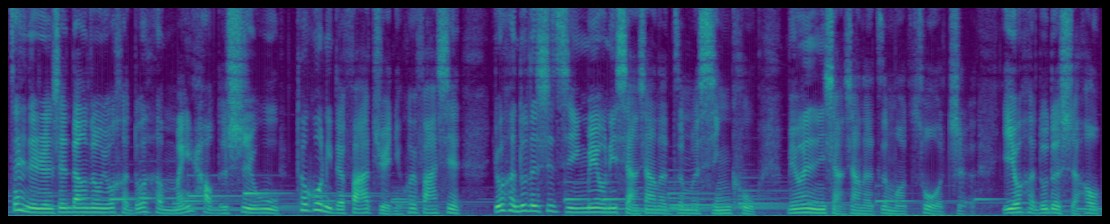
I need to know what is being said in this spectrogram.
在你的人生当中有很多很美好的事物。透过你的发掘，你会发现有很多的事情没有你想象的这么辛苦，没有你想象的这么挫折。也有很多的时候，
